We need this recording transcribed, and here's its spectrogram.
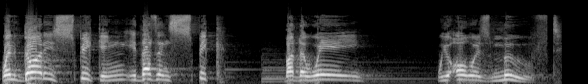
When God is speaking, He doesn't speak by the way we always moved.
